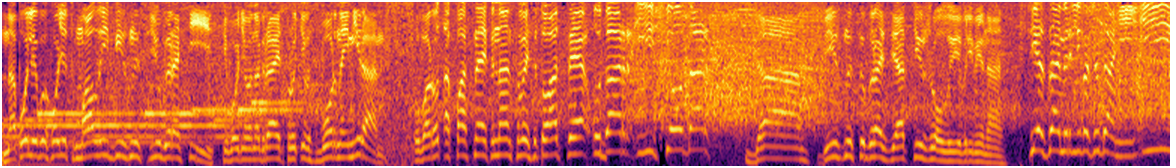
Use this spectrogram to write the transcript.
На поле выходит малый бизнес Юга России. Сегодня он играет против сборной мира. У ворот опасная финансовая ситуация. Удар еще удар. Да, бизнесу грозят тяжелые времена. Все замерли в ожидании. И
